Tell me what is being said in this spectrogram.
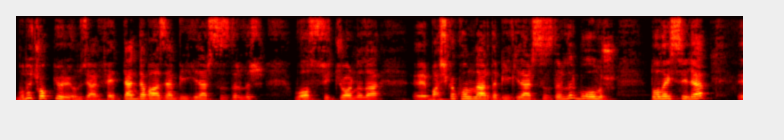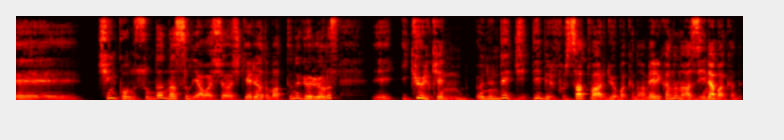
bunu çok görüyoruz. Yani Fed'den de bazen bilgiler sızdırılır. Wall Street Journal'a e, başka konularda bilgiler sızdırılır. Bu olur. Dolayısıyla e, Çin konusunda nasıl yavaş yavaş geri adım attığını görüyoruz. E, iki ülkenin önünde ciddi bir fırsat var diyor bakın Amerika'nın Hazine Bakanı.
